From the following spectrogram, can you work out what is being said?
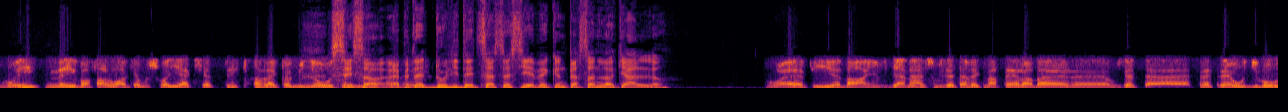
Oui, mais il va falloir que vous soyez accepté dans la communauté. C'est ça. Euh, peut-être d'où l'idée de s'associer avec une personne locale. Oui, puis bon, évidemment, si vous êtes avec Martin Robert, vous êtes à très très haut niveau,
